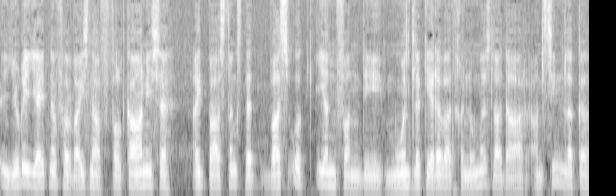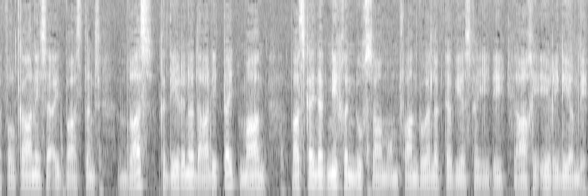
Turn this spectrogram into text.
Yuri, jy het nou verwys na vulkaniese uitbarstings. Dit was ook een van die moontlikhede wat genoem is dat daar aansienlike vulkaniese uitbarstings was gedurende daardie tyd, maar waarskynlik nie genoegsaam om verantwoordelik te wees vir hierdie lae iridium nie.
